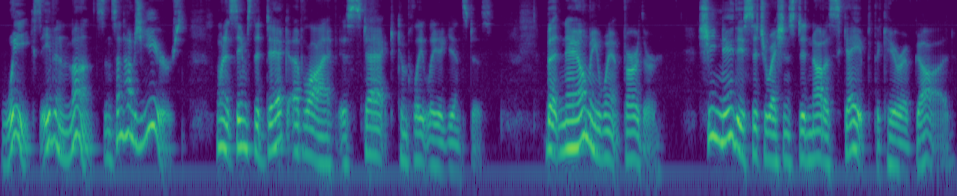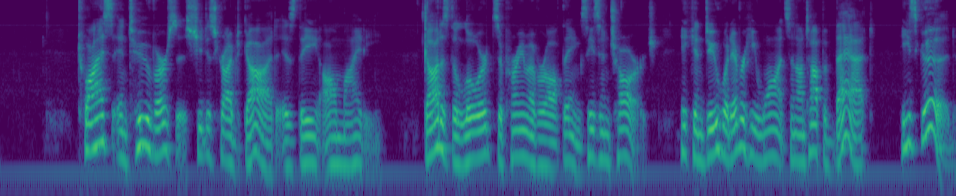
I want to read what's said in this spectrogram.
weeks, even months, and sometimes years when it seems the deck of life is stacked completely against us. But Naomi went further. She knew these situations did not escape the care of God. Twice in two verses, she described God as the Almighty. God is the Lord supreme over all things. He's in charge. He can do whatever he wants, and on top of that, he's good.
